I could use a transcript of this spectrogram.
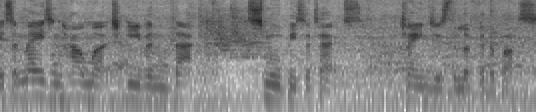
It's amazing how much even that small piece of text changes the look of the bus.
